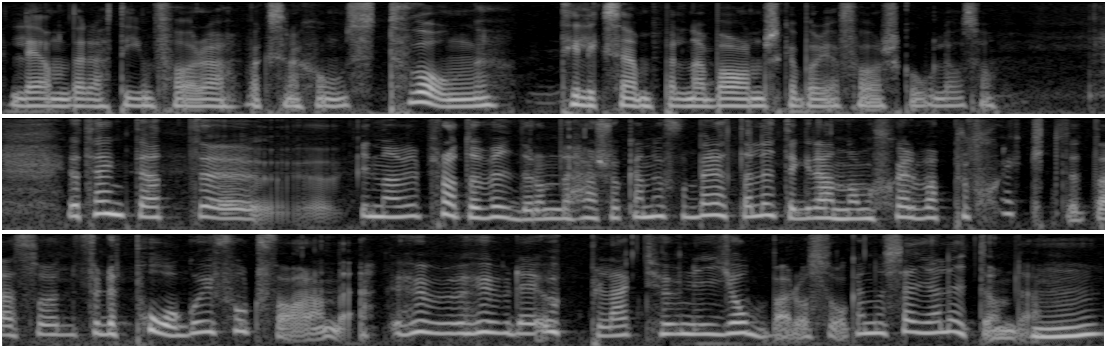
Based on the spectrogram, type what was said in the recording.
länder att införa vaccinationstvång. Till exempel när barn ska börja förskola och så. Jag tänkte att eh, innan vi pratar vidare om det här så kan du få berätta lite grann om själva projektet. Alltså, för det pågår ju fortfarande. Hur, hur det är upplagt, hur ni jobbar och så. Kan du säga lite om det? Mm.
